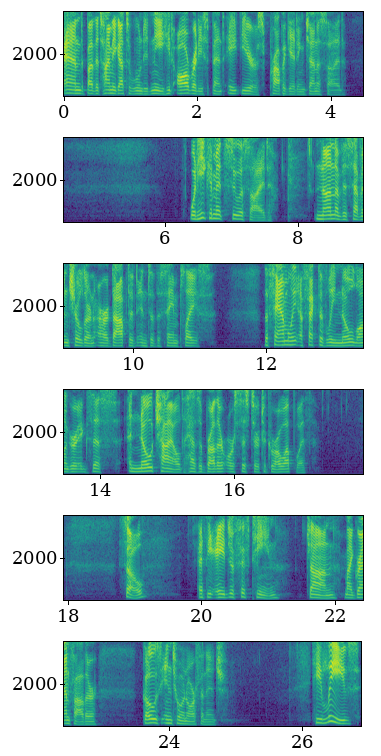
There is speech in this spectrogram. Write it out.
And by the time he got to Wounded Knee, he'd already spent eight years propagating genocide. When he commits suicide, none of his seven children are adopted into the same place. The family effectively no longer exists, and no child has a brother or sister to grow up with. So, at the age of 15, John, my grandfather, goes into an orphanage. He leaves,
